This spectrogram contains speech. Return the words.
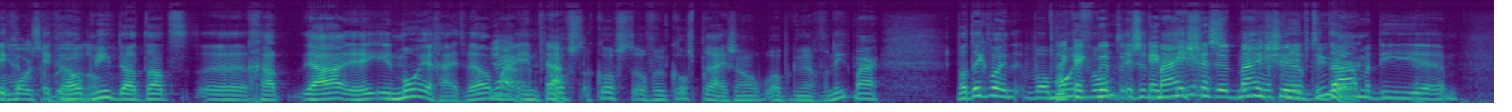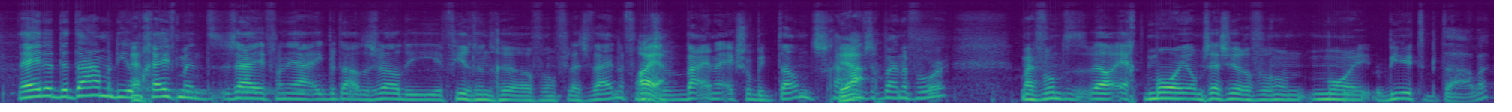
ik, ik hoop niet dat dat eh, gaat. Ja, in mooiigheid wel, Ja. maar in Ja. kost, kost of in kostprijs dan hoop, hoop ik in ieder geval niet. Maar wat ik wel, wel mooi kijk, vond, is het kijk, meisje, is- het meisje of de dame die. eh, nee, de, de dame die op een gegeven moment zei van ja, ik betaal dus wel die 24 euro voor een fles wijn. Dat vond Oh, ze bijna exorbitant, schaamde Ja. zich bijna voor. Maar vond het wel echt mooi om 6 euro voor een mooi bier te betalen.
